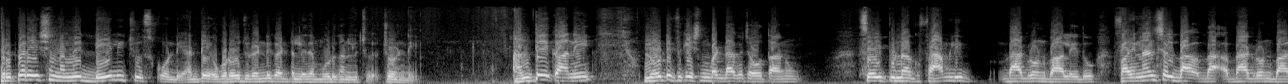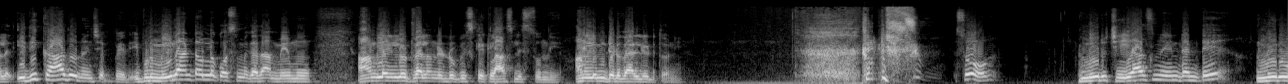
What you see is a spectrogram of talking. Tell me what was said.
ప్రిపరేషన్ అనేది డైలీ చూసుకోండి. అంటే ఒక రోజు రెండు గంటలు లేదా మూడు గంటలు చూ- చూడండి. అంతేకాని నోటిఫికేషన్ పడ్డాక చదువుతాను. సో ఇప్పుడు నాకు ఫ్యామిలీ బ్యాక్గ్రౌండ్ బాగాలేదు ఫైనాన్షియల్ బ్యాక్గ్రౌండ్ బాగాలేదు ఇది కాదు నేను చెప్పేది. ఇప్పుడు మీలాంటి వాళ్ళ కోసమే కదా మేము ఆన్లైన్లో ట్వెల్వ్ హండ్రెడ్ రూపీస్కి క్లాసులు ఇస్తుంది అన్లిమిటెడ్ వ్యాలిడిటీతోని సో మీరు చేయాల్సిన ఏంటంటే మీరు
